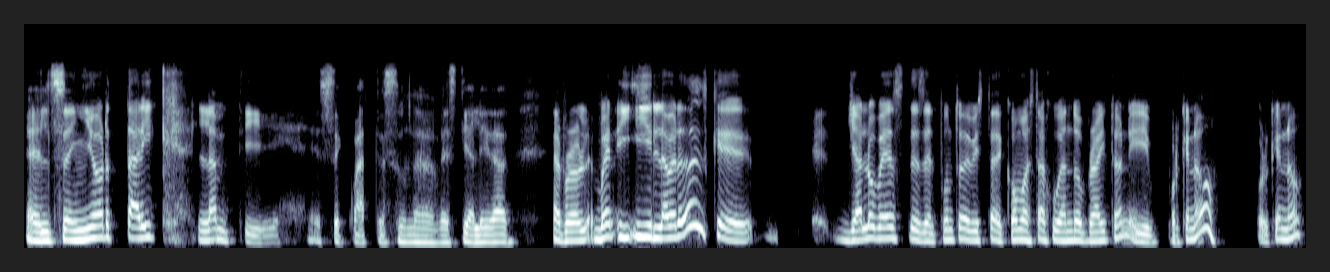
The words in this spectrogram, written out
El señor Tarik Lamptey, ese cuate es una bestialidad. bueno, y, la verdad es que eh, ya lo ves desde el punto de vista de cómo está jugando Brighton y ¿por qué no? ¿Por qué no?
